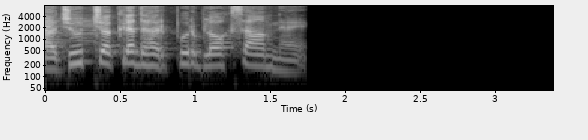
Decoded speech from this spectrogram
Raju Chakradharpur block सामने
